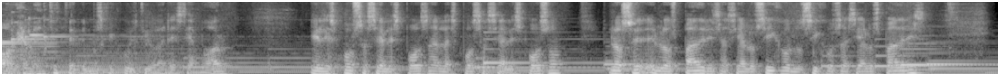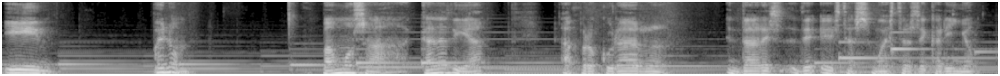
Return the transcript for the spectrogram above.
obviamente tenemos que cultivar ese amor. El esposo hacia la esposa, la esposa hacia el esposo, los, eh, los padres hacia los hijos, los hijos hacia los padres. Y bueno, vamos a cada día a procurar dar estas muestras de cariño.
